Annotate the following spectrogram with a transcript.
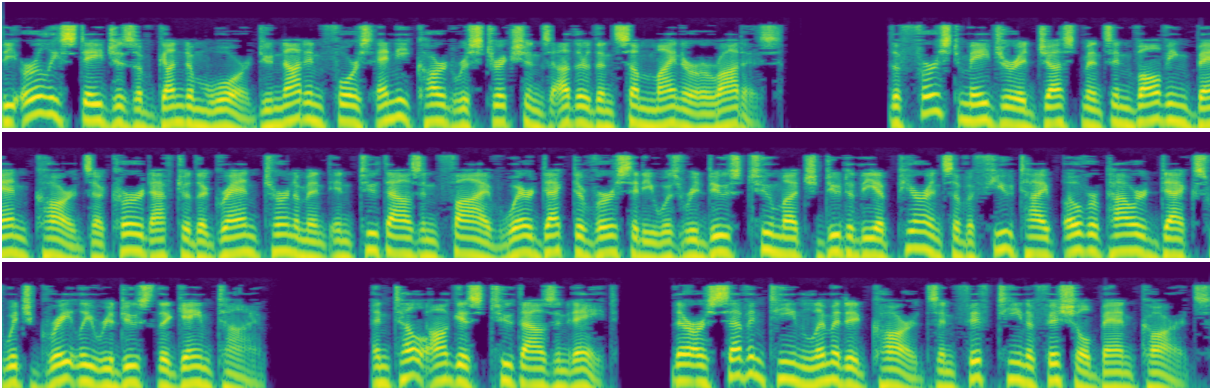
The early stages of Gundam War do not enforce any card restrictions other than some minor erratas. The first major adjustments involving banned cards occurred after the Grand Tournament in 2005 where deck diversity was reduced too much due to the appearance of a few type overpowered decks which greatly reduce the game time. Until August 2008. There are 17 limited cards and 15 official banned cards.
